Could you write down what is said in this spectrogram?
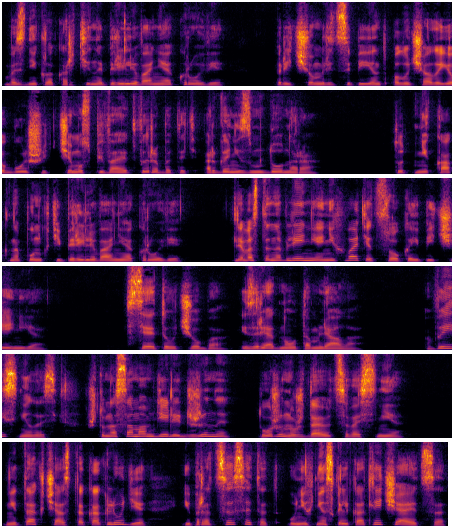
возникла картина переливания крови, причем реципиент получал ее больше, чем успевает выработать организм донора. Тут никак на пункте переливания крови. Для восстановления не хватит сока и печенья. Вся эта учеба изрядно утомляла. Выяснилось, что на самом деле джины тоже нуждаются во сне – не так часто, как люди, и процесс этот у них несколько отличается,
